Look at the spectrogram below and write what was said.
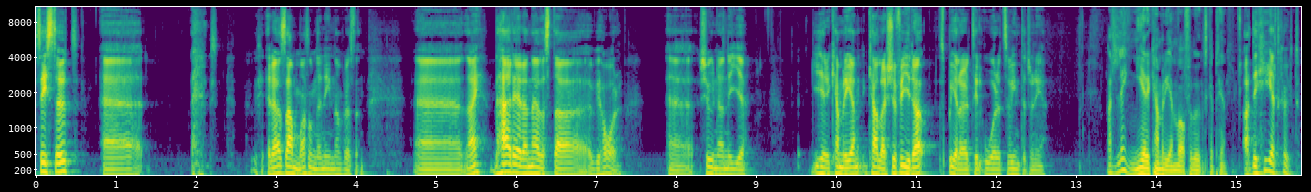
sista ut. Eh, är det här samma som den innan förresten? Eh, nej, det här är den äldsta vi har. Eh, 2009. Erik Hamrén kallar 24 spelare till årets vinterturné. Vad länge Erik Hamrén var förbundskapten. Ja, det är helt sjukt.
